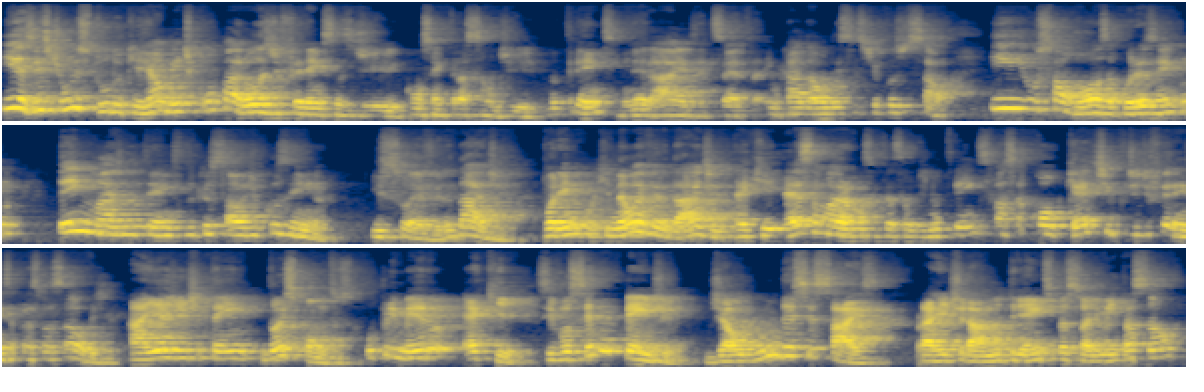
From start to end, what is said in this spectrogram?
E existe um estudo que realmente comparou as diferenças de concentração de nutrientes, minerais, etc., em cada um desses tipos de sal. E o sal rosa, por exemplo, tem mais nutrientes do que o sal de cozinha. Isso é verdade. Porém, o que não é verdade é que essa maior concentração de nutrientes faça qualquer tipo de diferença para a sua saúde. Aí a gente tem dois pontos. O primeiro é que, se você depende de algum desses sais para retirar nutrientes para sua alimentação,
